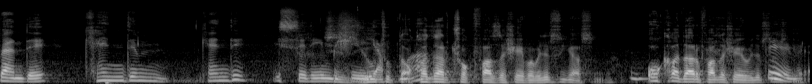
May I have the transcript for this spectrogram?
Ben de kendim kendi istediğim bir Siz şeyi YouTube'da yapma. o kadar çok fazla şey yapabilirsin ki aslında. O kadar fazla şey yapabilirsiniz ki. Bilmiyorum.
